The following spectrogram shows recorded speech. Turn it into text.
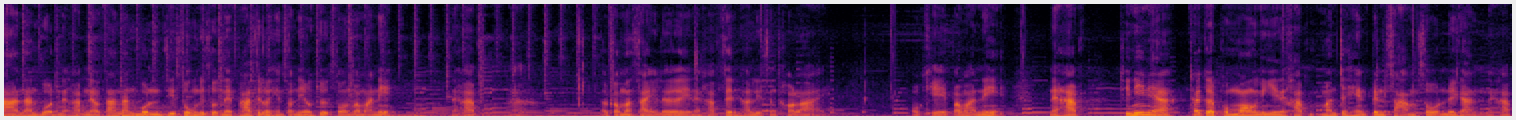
ต้านด้านบนนะครับ แนวต้านด้านบนที่สูงที่สุดในภาพที่เราเห็นตอนนี้ก็คือโซนประมาณนี้นะครับแล้วก็มาใส่เลยนะครับเส้น horizontal line โอเค ประมาณนี้นะครับ ทีนี้เนี่ยถ้าเกิดผมมองอย่างนี้นะครับ มันจะเห็นเป็น 3 โซนด้วยกันนะครับ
